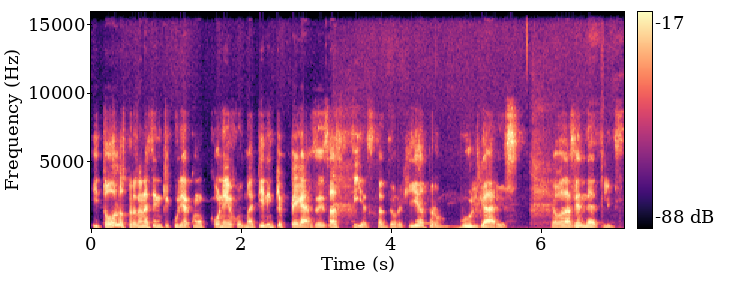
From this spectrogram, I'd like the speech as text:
y todos los personajes tienen que culiar como conejos, mae, tienen que pegarse esas fiestas de orgías, pero vulgares. Digamos, así en Netflix.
